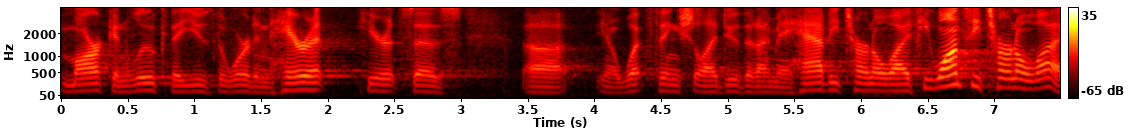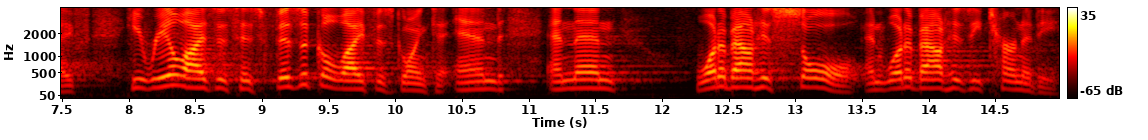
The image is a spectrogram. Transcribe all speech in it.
Mark and Luke, they use the word inherit. Here it says, uh, you know, what things shall I do that I may have eternal life? He wants eternal life. He realizes his physical life is going to end, and then what about his soul? And what about his eternity?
